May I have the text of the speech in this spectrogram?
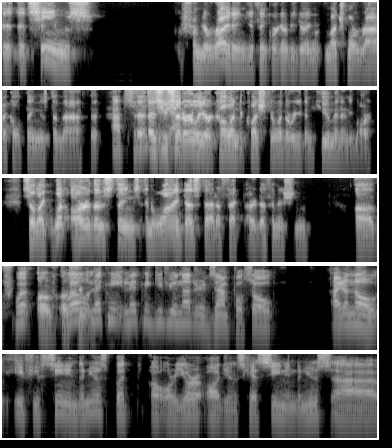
it, it seems from your writing, you think we're going to be doing much more radical things than that. That, absolutely as you yeah. said earlier, call into question whether we're even human anymore. So, like, what are those things, and why does that affect our definition of well, of, of well human? let me let me give you another example so i don't know if you've seen in the news but or your audience has seen in the news uh,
